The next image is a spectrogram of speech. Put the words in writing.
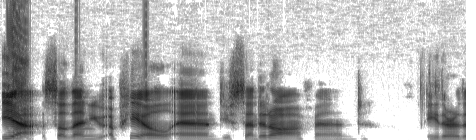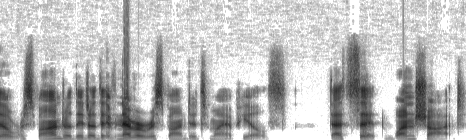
Yeah, so then you appeal and you send it off, and either they'll respond or they don't. They've never responded to my appeals. That's it. One shot.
